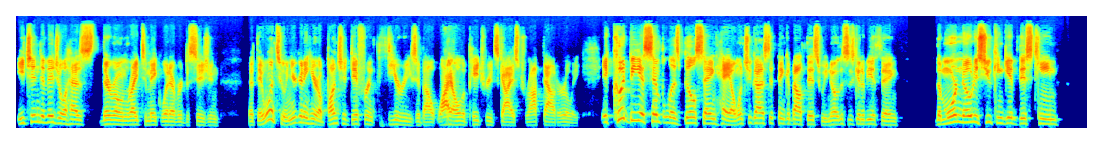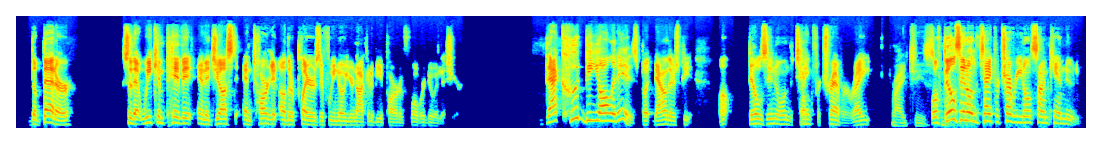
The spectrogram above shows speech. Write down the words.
each individual has their own right to make whatever decision that they want to. And you're going to hear a bunch of different theories about why all the Patriots guys dropped out early. It could be as simple as Bill saying, Hey, I want you guys to think about this. We know this is going to be a thing. The more notice you can give this team, the better, so that we can pivot and adjust and target other players if we know you're not going to be a part of what we're doing this year. That could be all it is. But now there's well, Bill's in on the tank for Trevor, right? Right, jeez. Well, if. Bill's in on the tank for Trevor, you don't sign Cam Newton.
